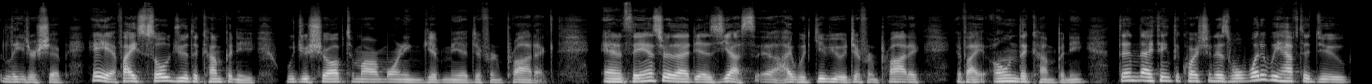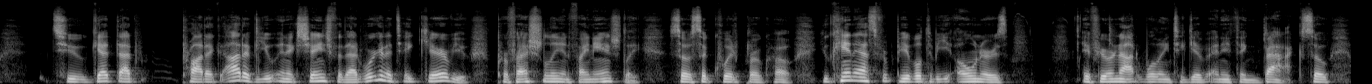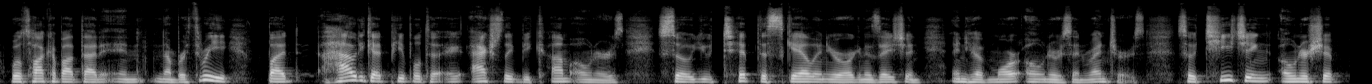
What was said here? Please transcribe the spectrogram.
leadership, "Hey, if I sold you the company, would you show up tomorrow morning and give me a different product?" And if the answer to that is yes, uh, I would give you a different product if I owned the company, then I think the question is, well, what do we have to do to get that product out of you in exchange for that? We're going to take care of you professionally and financially. So it's a quid pro quo. You can't ask for people to be owners if you're not willing to give anything back. So we'll talk about that in number three. But how to get people to eh, actually become owners so you tip the scale in your organization and you have more owners and renters. So teaching ownership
